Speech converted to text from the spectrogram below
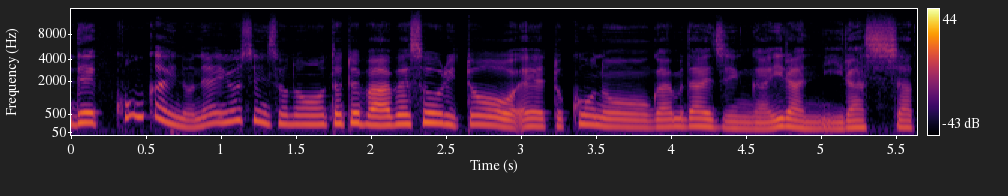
うんで今回のね要するにその例えば安倍総理と,、えーと、河野外務大臣がイランにいらっしゃっ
